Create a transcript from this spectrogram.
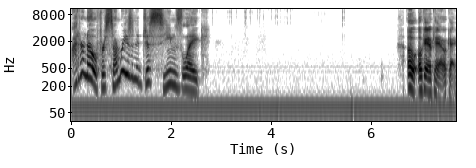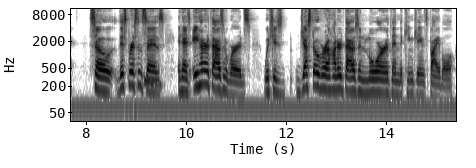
I don't know, for some reason it just seems like. Oh, okay, okay, okay. So this person says it has 800,000 words, which is just over 100,000 more than the King James Bible.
